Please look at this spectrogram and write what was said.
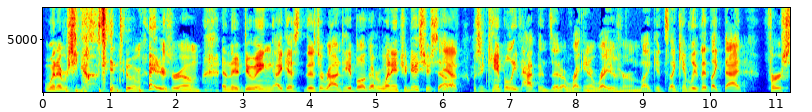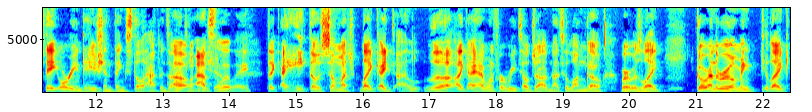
whenever she goes into a writer's room and they're doing, I guess there's a roundtable of everyone introduce yourself, Yep. which I can't believe happens at a write in a writer's room. Like it's, I can't believe that like that first date orientation thing still happens on a Oh, TV show. absolutely. Like I hate those so much. Like I, I ugh, like I had one for a retail job not too long ago where it was like, go around the room and like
